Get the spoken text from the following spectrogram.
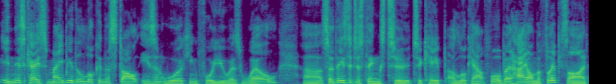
In this case, maybe the look and the style isn't working for you as well. Uh, so these are just things to, to keep a lookout for. But hey, on the flip side,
